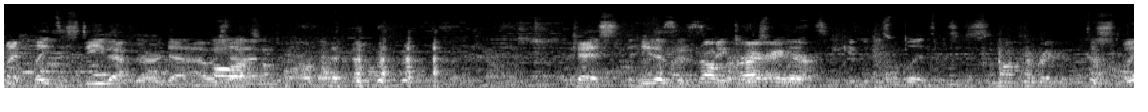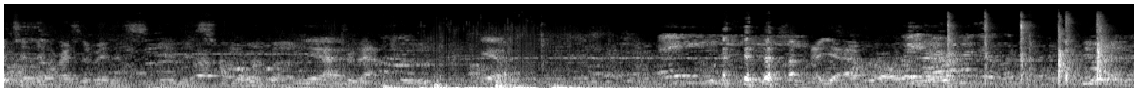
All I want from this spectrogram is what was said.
my plate to Steve after. I was Oh, that done. sounds horrible. Okay, so he does his it big right- right, right splits. He can do the splits, which is I'm not gonna break. The splits is impressive in its, in its rolling, but Yeah. after that food. yeah. Hey. yeah, after all. Wait, I want to do it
